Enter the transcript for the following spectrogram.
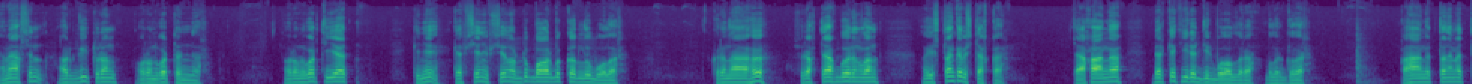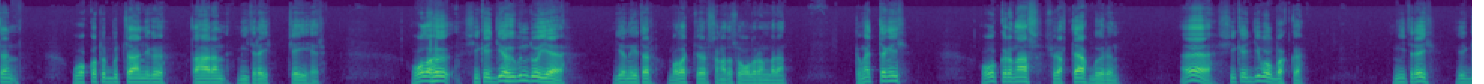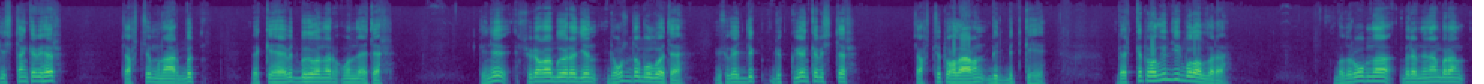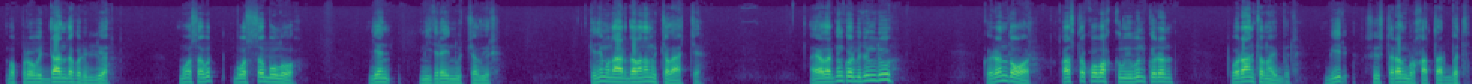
Эмәксен аргый туран оронугар төннер. Оронугар тият, кини кәпсен ипсен ордук бағарбык кыдлы болар. Кырынағы сүрәқтәк бұрынлан ыйыстан кәбістәққа. Тәқаңа бәрке кирер дир болаллара бұлыргылар. Қағаңыттан әмәттен уаққа турбутчаанығы тахаран митрей чейхер. Ол ахы сикейдия хыбын дойя, ден ыйтар балат төр саңата соғылыран баран. Түңәттеңі ол кырынас сүрәқтәқ бұрын. Ә, сикейди болбаққа. Митрей иргистен кәбихер, чақчы мұнарбыт бәккеһәбит быһыланар онны этер. Кини сүрәға быыра диэн жоғыз да болу этә. Үсүгэйдик дүккүйен кәбистер. Чахчы тухалаагын билбит киһи. Бәркке тухалыр дир болаллара. Бодоровна белемненен баран бопровиддан да көрүллүө. Мосабыт босса болу. Диэн митрей нуччалыр. Кини мунардағынан нуччалаатчы. Аяларгын көрбүтүң дуу, көрөн доғор. Қаста қобақ кылыбын көрөн туоран чонойбут бир сыыстаран бурхаттарбыт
